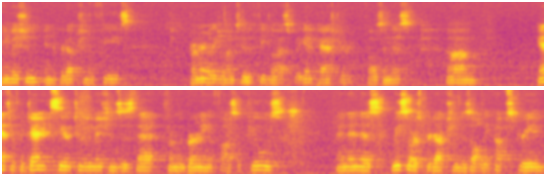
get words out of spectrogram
emission in the production of feeds, primarily going to feedlots, but again, pasture falls in this. Um, anthropogenic CO2 emissions is that from the burning of fossil fuels. And then this resource production is all the upstream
